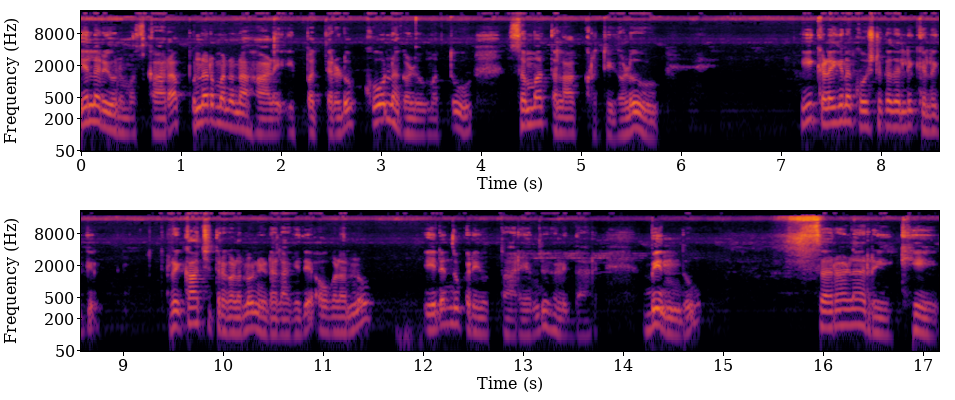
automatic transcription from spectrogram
ಎಲ್ಲರಿಗೂ ನಮಸ್ಕಾರ. ಪುನರ್ಮನನ ಹಾಳೆ ಇಪ್ಪತ್ತೆರಡು, ಕೋನಗಳು ಮತ್ತು ಸಮತಲಾಕೃತಿಗಳು. ಈ ಕೆಳಗಿನ ಕೋಷ್ಟಕದಲ್ಲಿ ಕೆಳಗೆ ರೇಖಾಚಿತ್ರಗಳನ್ನು ನೀಡಲಾಗಿದೆ. ಅವುಗಳನ್ನು ಏನೆಂದು ಕರೆಯುತ್ತಾರೆ ಎಂದು ಹೇಳಿದ್ದಾರೆ. ಬಿಂದು, ಸರಳ ರೇಖೆ.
